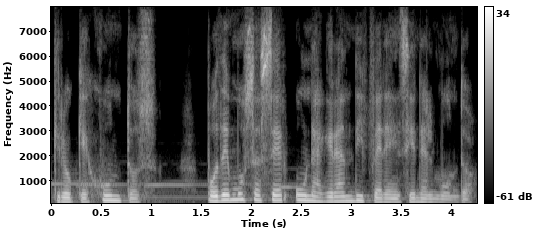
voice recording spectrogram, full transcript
creo que juntos podemos hacer una gran diferencia en el mundo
